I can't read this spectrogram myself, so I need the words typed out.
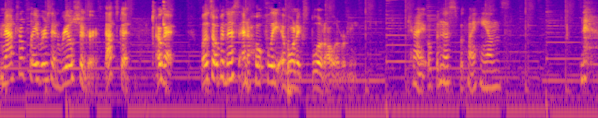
natural flavors and real sugar. That's good. Okay, let's open this and hopefully it won't explode all over me. Can I open this with my hands?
